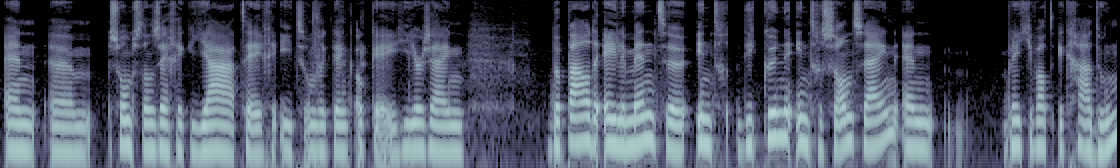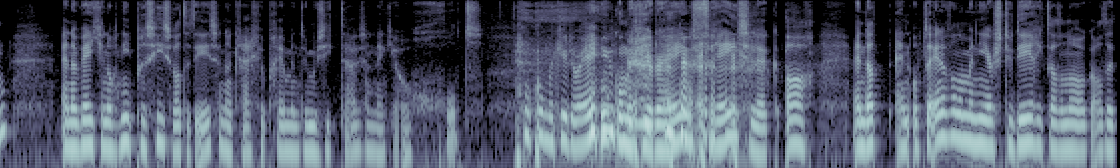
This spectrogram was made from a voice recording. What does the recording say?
En ehm, soms dan zeg ik ja tegen iets, omdat ik denk, oké, hier zijn bepaalde elementen die kunnen interessant zijn. En weet je wat, ik ga het doen. En dan weet je nog niet precies wat het is. En dan krijg je op een gegeven moment de muziek thuis. En dan denk je, oh god, Hoe kom ik hier hoe doorheen? kom ik hier doorheen? Vreselijk. Oh. En, dat, en op de een of andere manier studeer ik dat dan ook altijd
